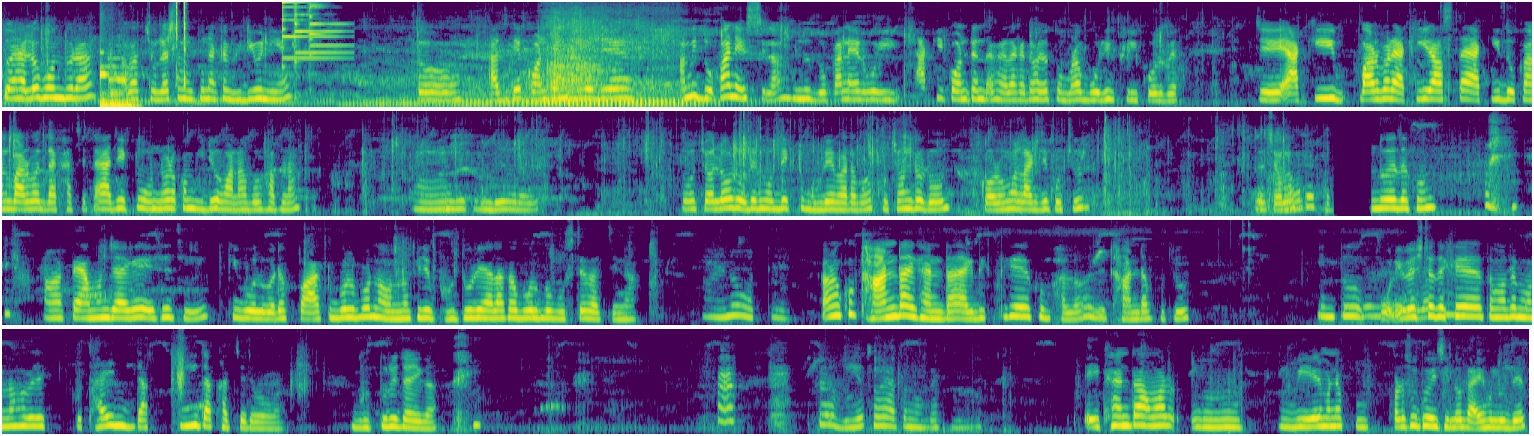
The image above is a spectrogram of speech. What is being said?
তো হ্যালো বন্ধুরা, আবার চলে আসলাম নতুন একটা ভিডিও নিয়ে। তো আজকে কন্টেন্ট হলো যে, আমি দোকানে এসেছিলাম, কিন্তু দোকানের ওই একই কন্টেন্ট দেখা দেখাতে হয়তো তোমরা বোরিং ফিল করবে। যে একই, বারবার একই রাস্তা, একই দোকান বারবার দেখাচ্ছে, তাই আজকে একটু অন্যরকম ভিডিও বানাবো ভাবলাম। তো চলো রোদের মধ্যে একটু ঘুরে বেড়াবো, প্রচণ্ড রোদ, গরমও লাগছে প্রচুর। তো চলো। বন্ধুরা দেখুন। আমার একটা এমন জায়গায় এসেছি কি বলব এটা পার্ক বলব না অন্য কিছু ভুতুরে এলাকা বলব বুঝতে পারছি না। কারণ খুব ঠান্ডা এখানটা একদিক থেকে খুব ভালো যে ঠান্ডা প্রচুর। কিন্তু পরিবেশটা দেখে তোমাদের মনে হবে যে কোথায় দেখ- কী দেখাচ্ছে রে বাবা ভুতুরে জায়গা। তোর বিয়ের সময় এত নোংরা এইখানটা আমার বিয়ের মানে ফটোশ্যুট হয়েছিল গায়ে হলুদের।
